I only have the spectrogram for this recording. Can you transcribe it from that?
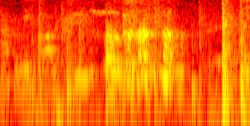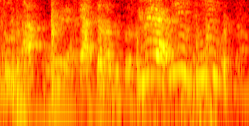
Not for me, for Oliver. Oh. What's that for? Yeah, I still love the book. Give me that. What are you doing with them?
